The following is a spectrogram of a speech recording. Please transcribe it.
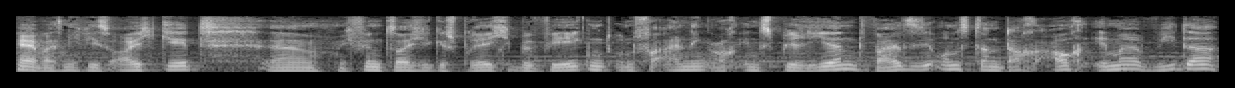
Ja, ich weiß nicht, wie es euch geht. Äh, ich finde solche Gespräche bewegend und vor allen Dingen auch inspirierend, weil sie uns dann doch auch immer wieder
